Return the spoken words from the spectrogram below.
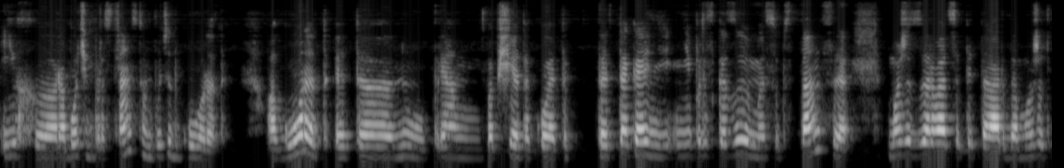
их рабочим пространством будет город. А город — это, ну, прям вообще такое, такая непредсказуемая субстанция. Может взорваться петарда, может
